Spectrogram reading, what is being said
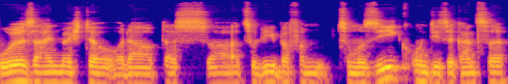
cool sein möchte oder ob das äh, zuliebe von zur Musik und diese ganze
